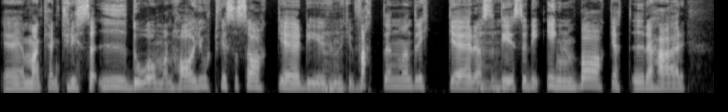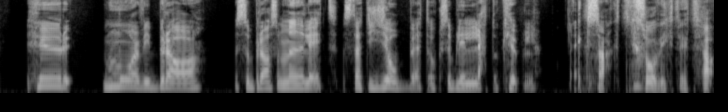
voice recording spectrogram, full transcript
Eh, man kan kryssa i då om man har gjort vissa saker. Det är mm. hur mycket vatten man dricker. Mm. Alltså det, så det är inbakat i det här. Hur mår vi bra, så bra som möjligt så att jobbet också blir lätt och kul. Exakt, ja. så viktigt. Ja.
